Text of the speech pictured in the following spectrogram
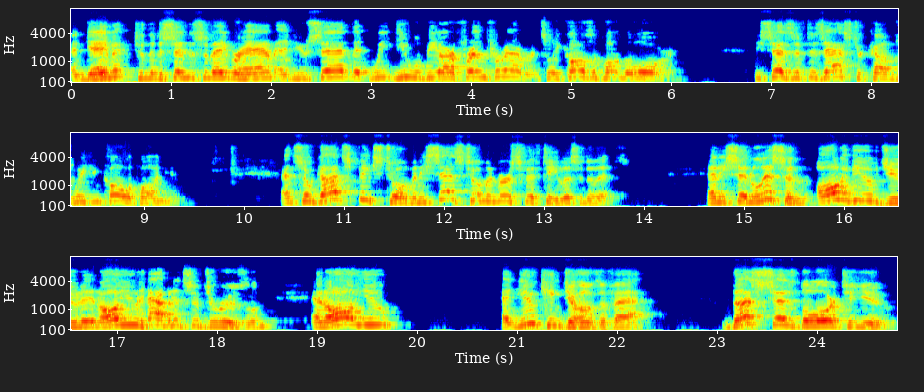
and gave it to the descendants of Abraham, and you said that we, you will be our friend forever. And so he calls upon the Lord. He says, if disaster comes, we can call upon you. And so God speaks to him, and he says to him in verse 15, listen to this. And he said, Listen, all of you of Judah, and all you inhabitants of Jerusalem, and all you, and you, King Jehoshaphat, thus says the Lord to you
